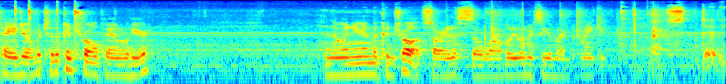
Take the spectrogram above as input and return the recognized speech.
page over to the control panel here. And then when you're in the control, sorry, this is so wobbly. Let me see if I can make it steady.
